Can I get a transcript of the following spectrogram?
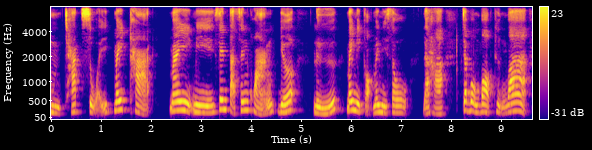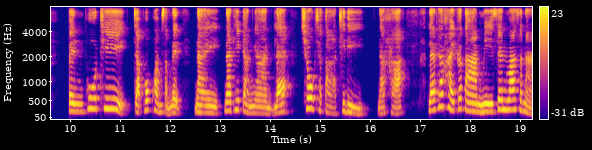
มชัดสวย ไม่ขาด ไม่มีเส้นตัดเส้นขวางเยอะ หรือไม่มีเกาะไม่มีโซ่นะคะ จะบ่งบอกถึงว่าเป็นผู้ที่จะพบความสำเร็จในหน้าที่การงานและโชคชะตาที่ดีนะคะ และถ้าใครก็ตามมีเส้นวาสนา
